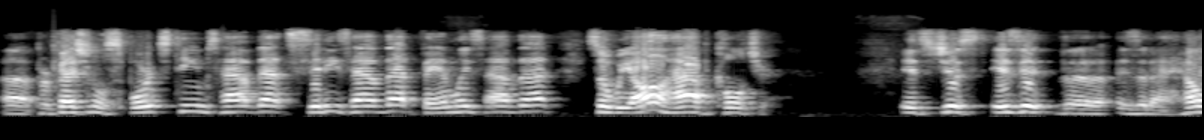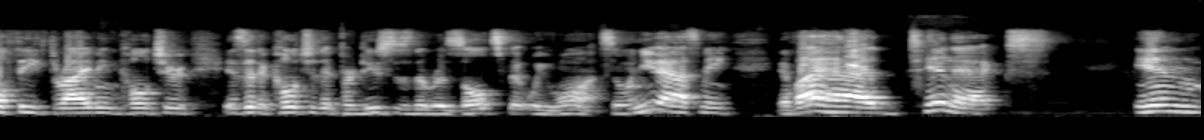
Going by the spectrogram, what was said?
uh, professional sports teams have that, cities have that, families have that. So we all have culture. It's just is it the is it a healthy, thriving culture? Is it a culture that produces the results that we want? So when you ask me if I had 10x in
